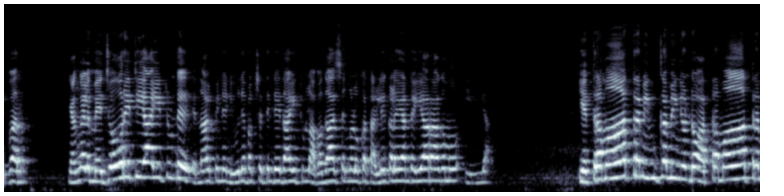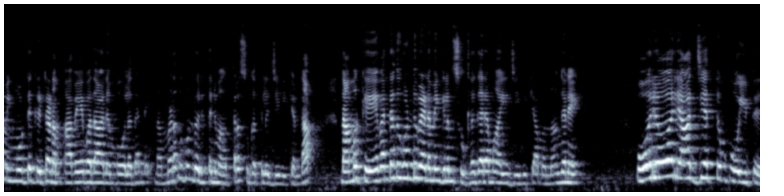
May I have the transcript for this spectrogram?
ഇവർ ഞങ്ങൾ മെജോറിറ്റി ആയിട്ടുണ്ട് എന്നാൽ പിന്നെ ന്യൂനപക്ഷത്തിന്റെതായിട്ടുള്ള അവകാശങ്ങളൊക്കെ തള്ളിക്കളയാൻ തയ്യാറാകുമോ? ഇല്ല. എത്രമാത്രം ഇൻകമിങ് ഉണ്ടോ അത്രമാത്രം ഇങ്ങോട്ട് കിട്ടണം അവയവദാനം പോലെ തന്നെ. നമ്മുടേത് കൊണ്ട് ഒരുത്തനും അത്ര സുഖത്തിൽ ജീവിക്കണ്ട. നമുക്ക് ഏവന്റെത് കൊണ്ട് വേണമെങ്കിലും സുഖകരമായി ജീവിക്കാമെന്ന്. അങ്ങനെ ഓരോ രാജ്യത്തും പോയിട്ട്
